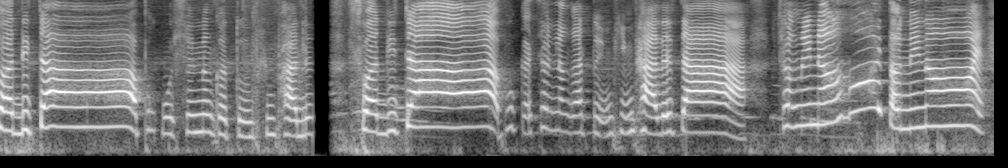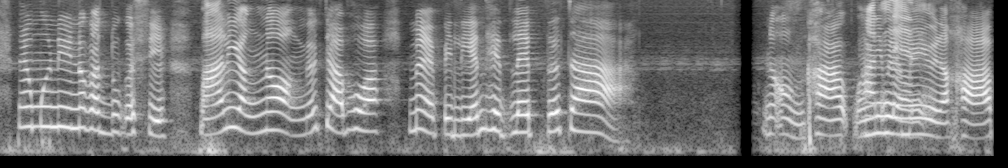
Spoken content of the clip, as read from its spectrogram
สวัสดีจ้าพวกกูช่างนังการ์ตูนพิมพ์พาด้วยสวัสดีจ้าพวกกับช่างนังการ์ตูนพิมพ์พาด้วยจ้า ช่างน้อยๆตอนน้อยๆในมือนี้นักการ์ตูนกสิมาเลี้ยงน้องเด้อจ้าเพราะว่าแม่ไปเลี้ยงเห็ดเล็บเด้อจ้า น้องครับ วันนี้แม่ไม่อยู่นะครับ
